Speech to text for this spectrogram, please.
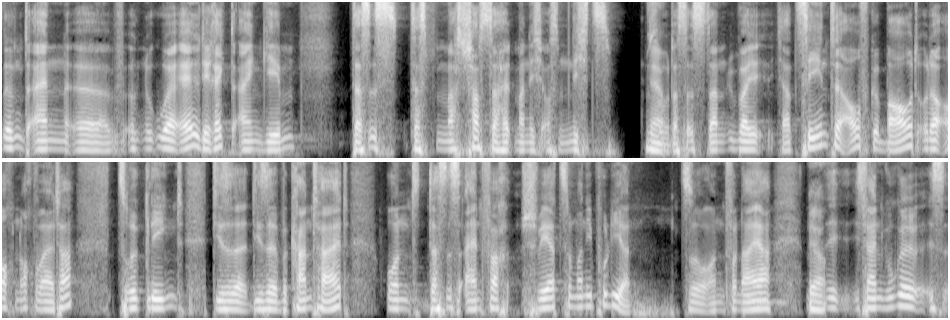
irgendein, äh, irgendeine URL direkt eingeben, das ist, das machst, schaffst du halt mal nicht aus dem Nichts. Ja. So, das ist dann über Jahrzehnte aufgebaut oder auch noch weiter zurückliegend, diese, diese Bekanntheit. Und das ist einfach schwer zu manipulieren. So, und von daher, ja. ich meine, Google ist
